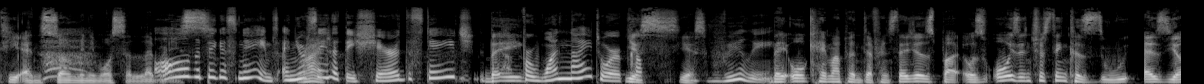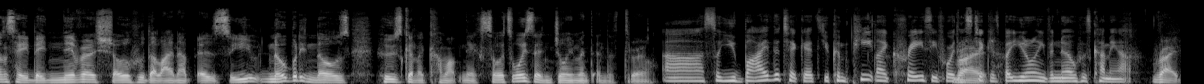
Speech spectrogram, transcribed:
T, and so many more celebrities. All the biggest names. And you're Right. saying that they shared the stage They- for one night or Yes, yes. Really? They all came up in different stages, but it was always interesting because, as Yon Yonsei, they never show who the lineup is, so you nobody knows who's gonna come up next. So it's always the enjoyment and the thrill. uh, so you buy the tickets, you compete like crazy for these Right. tickets, but you don't even know who's coming up. Right,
